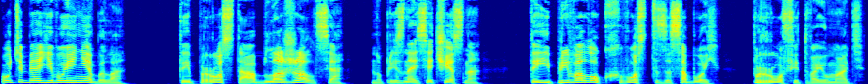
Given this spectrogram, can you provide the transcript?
У тебя его и не было. Ты просто облажался. Но признайся честно, ты и приволок хвост за собой. Профи, твою мать.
